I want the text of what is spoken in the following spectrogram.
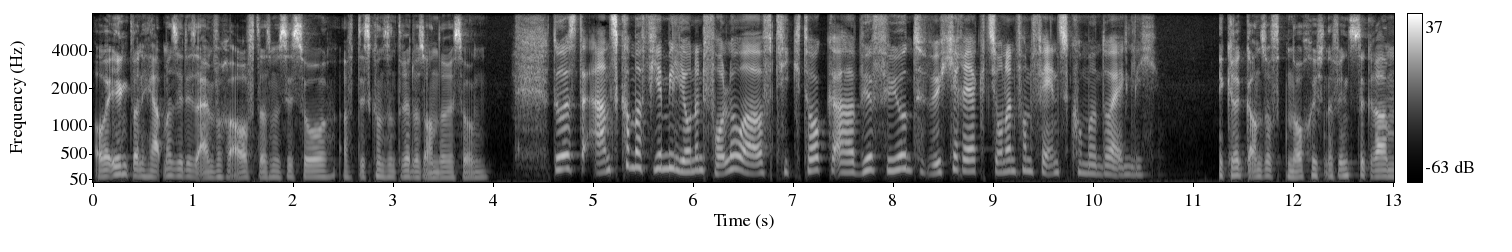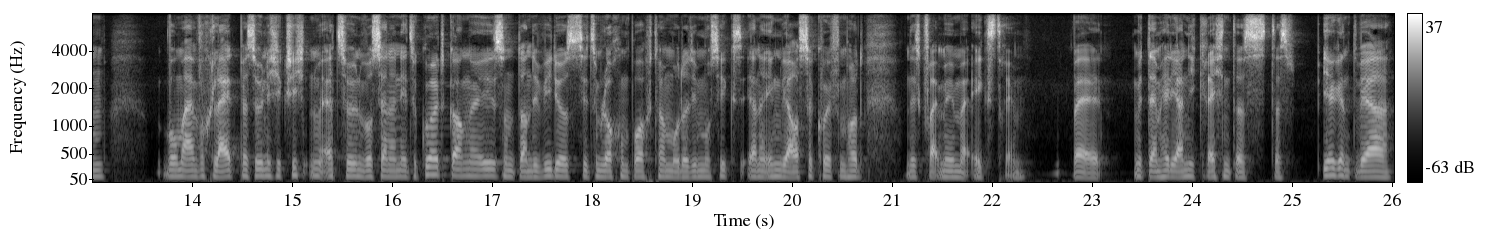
Aber irgendwann hört man sich das einfach auf, dass man sich so auf das konzentriert, was andere sagen. Du hast 1,4 Millionen Follower auf TikTok. Äh, viel und welche Reaktionen von Fans kommen da eigentlich? Ich kriege ganz oft Nachrichten auf Instagram, wo man einfach Leute persönliche Geschichten erzählen, wo es ihnen nicht so gut gegangen ist und dann die Videos sie zum Lachen gebracht haben oder die Musik ihnen irgendwie rausgeholfen hat. Und das gefällt mir immer extrem. Weil mit dem hätte ich auch nicht gerechnet, dass, dass irgendwer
